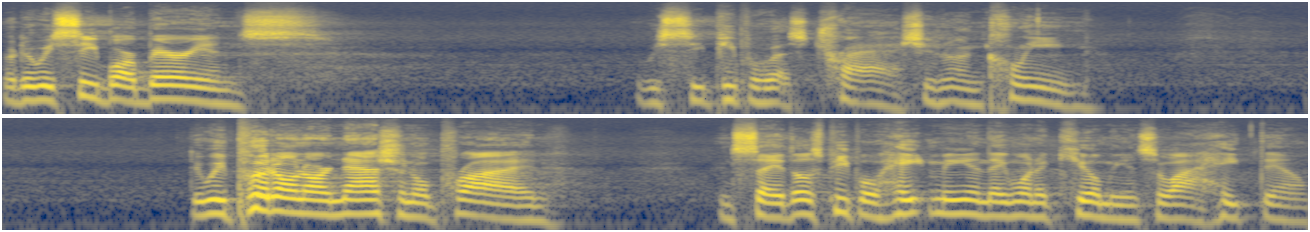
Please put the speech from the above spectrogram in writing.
Or do we see barbarians? We see people as trash and unclean. Do we put on our national pride and say, those people hate me and they want to kill me, and so I hate them,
